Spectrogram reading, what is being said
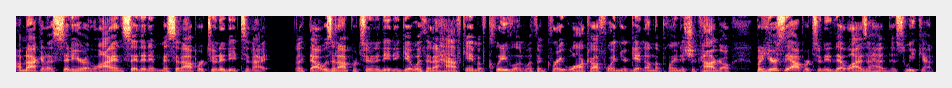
I'm not going to sit here and lie and say they didn't miss an opportunity tonight. Like that was an opportunity to get within a half game of Cleveland with a great walk-off win. You're getting on the plane to Chicago. But here's the opportunity that lies ahead this weekend.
